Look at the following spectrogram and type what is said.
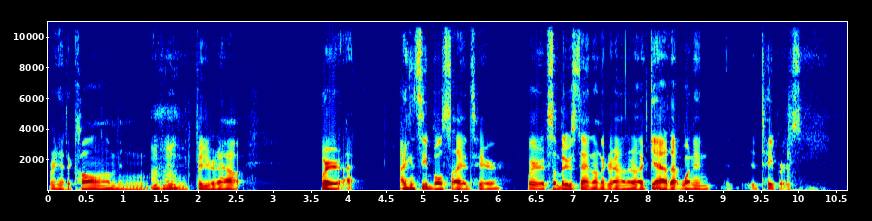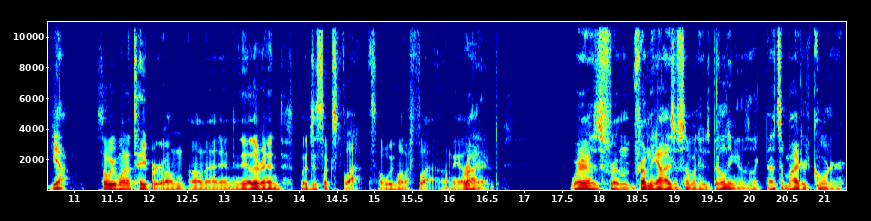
where you had to call them and, Mhm. and figure it out. Where I, I can see both sides here. Where if somebody was standing on the ground, they're like, "Yeah, that one end it, it tapers." Yeah. So we want a taper on on that end, and the other end, but it just looks flat. So we want a flat on the other Right. end. Whereas from from the eyes of someone who's building it, it's like that's a mitered corner.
